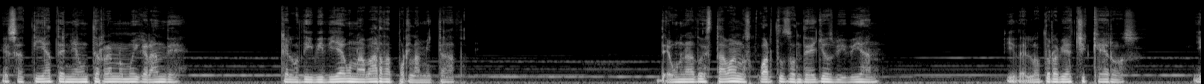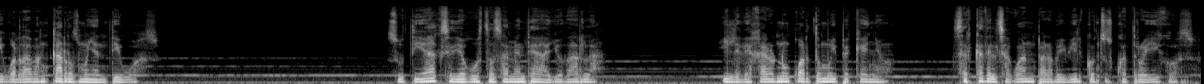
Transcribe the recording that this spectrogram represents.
Esa tía tenía un terreno muy grande, que lo dividía una barda por la mitad. De un lado estaban los cuartos donde ellos vivían, y del otro había chiqueros y guardaban carros muy antiguos. Su tía accedió gustosamente a ayudarla y le dejaron un cuarto muy pequeño cerca del zaguán para vivir con sus cuatro hijos.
